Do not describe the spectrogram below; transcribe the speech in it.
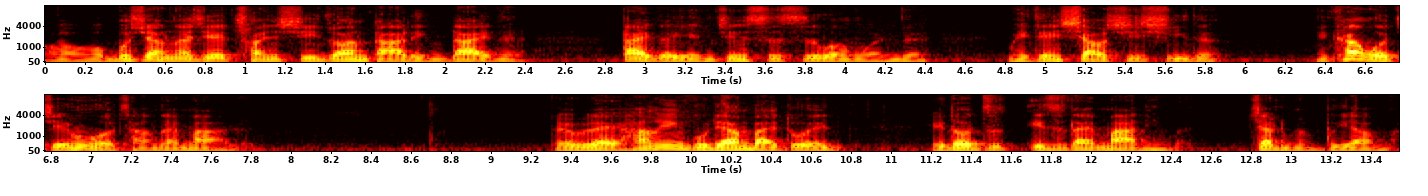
哦，我不像那些穿西装打领带的。戴个眼镜，斯斯文文的，每天笑嘻嘻的。你看我节目，我常在骂人，对不对？航运股两百多也也都一一直在骂你们，叫你们不要买。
